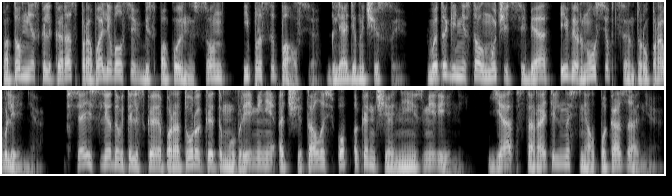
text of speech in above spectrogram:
Потом несколько раз проваливался в беспокойный сон и просыпался, глядя на часы. В итоге не стал мучить себя и вернулся в центр управления. Вся исследовательская аппаратура к этому времени отчиталась об окончании измерений. Я старательно снял показания,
